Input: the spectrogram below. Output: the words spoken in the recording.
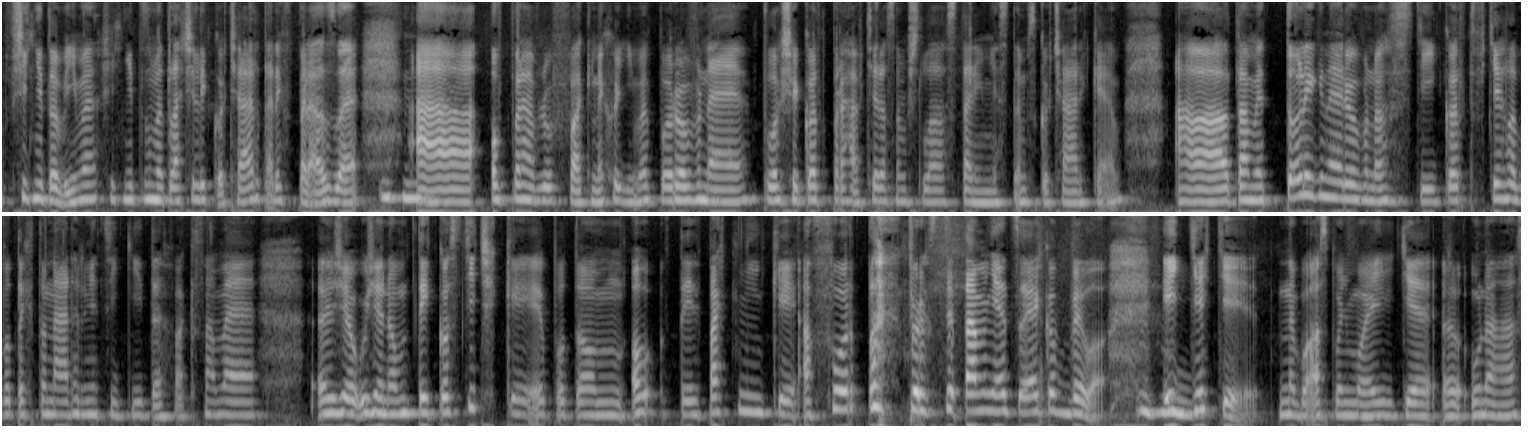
všichni to víme, všichni to jsme tlačili kočár tady v Praze mm-hmm. a opravdu fakt nechodíme po rovné ploše kod Praha. Včera jsem šla starým městem s kočárkem a tam je tolik nerovností, kort v těchto botech to nádherně cítíte, fakt samé, že už jenom ty kostičky, potom o, ty patníky a furt prostě tam něco jako bylo. Mm-hmm. I děti, nebo aspoň moje dítě uh, u nás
